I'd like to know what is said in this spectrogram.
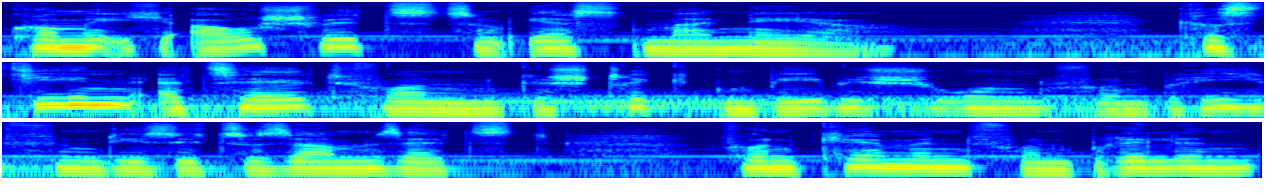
komme ich Auschwitz zum ersten Mal näher. Christine erzählt von gestrickten Babyschuhen, von Briefen, die sie zusammensetzt, von Kämmen, von Brillen,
